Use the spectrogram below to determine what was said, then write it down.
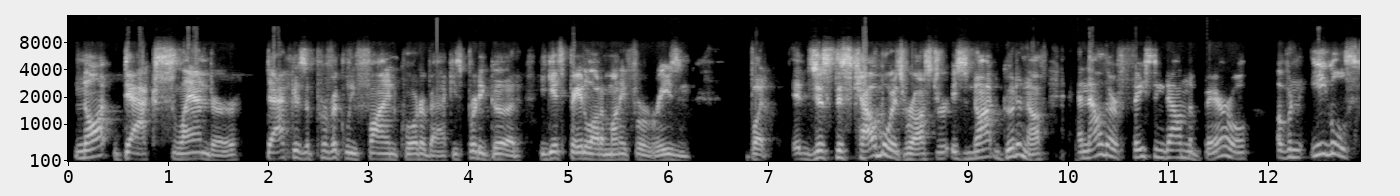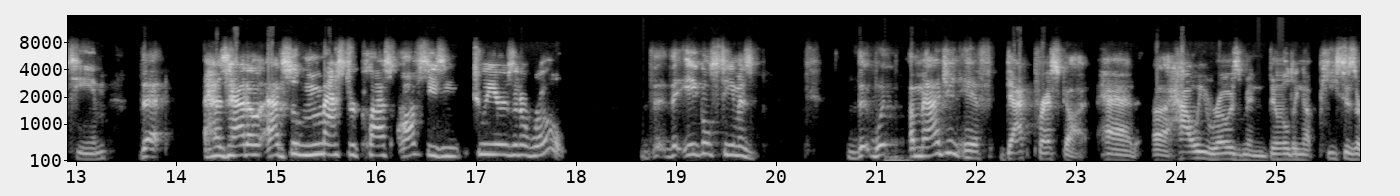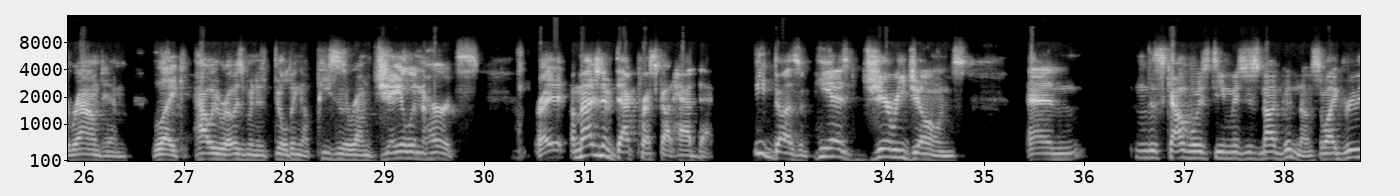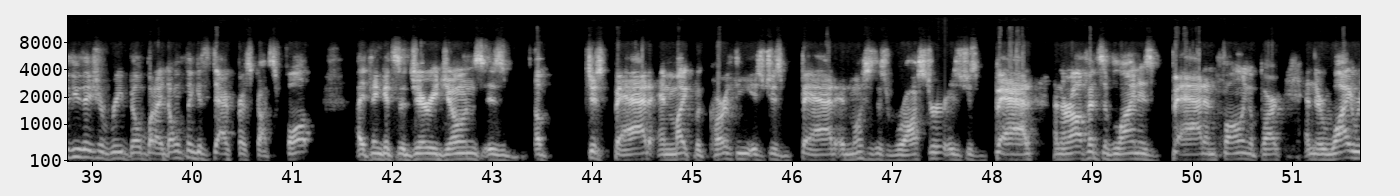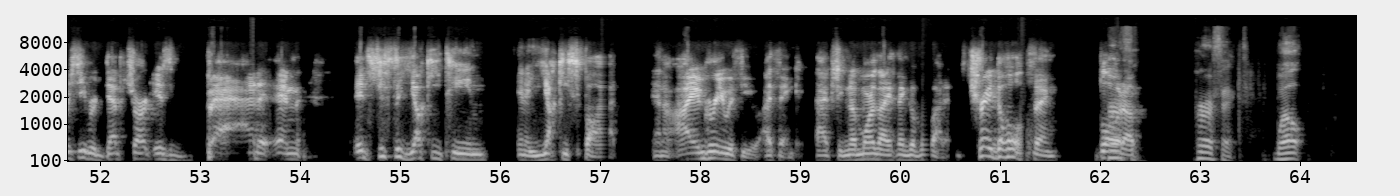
not Dak slander Dak is a perfectly fine quarterback. He's pretty good. He gets paid a lot of money for a reason. But it just this Cowboys roster is not good enough. And now they're facing down the barrel of an Eagles team that has had an absolute masterclass offseason two years in a row. The, the Eagles team is the, what imagine if Dak Prescott had uh, Howie Roseman building up pieces around him, like Howie Roseman is building up pieces around Jalen Hurts right? Imagine if Dak Prescott had that. He doesn't. He has Jerry Jones, and this Cowboys team is just not good enough. So I agree with you; they should rebuild, but I don't think it's Dak Prescott's fault. I think it's that Jerry Jones is a, just bad, and Mike McCarthy is just bad, and most of this roster is just bad, and their offensive line is bad and falling apart, and their wide receiver depth chart is bad, and it's just a yucky team in a yucky spot. And I agree with you. I think actually, no more than I think about it. Trade the whole thing, blow Perfect. it up. Perfect. Well,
